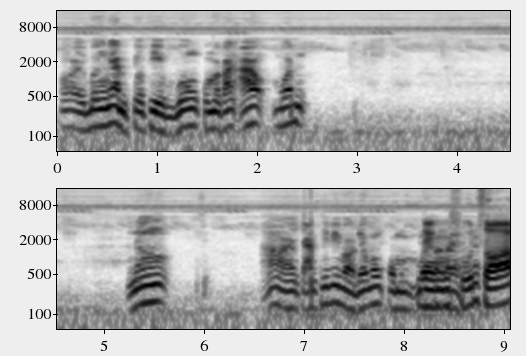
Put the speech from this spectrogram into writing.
โอ้ยเบิ่งแนมตัวพี่วงกลมไปกันเอาบนหนึ่งเอาอาจารย์ที่พี่บอกเดี๋ยววงกลมหนึ่งศูนย์สอง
